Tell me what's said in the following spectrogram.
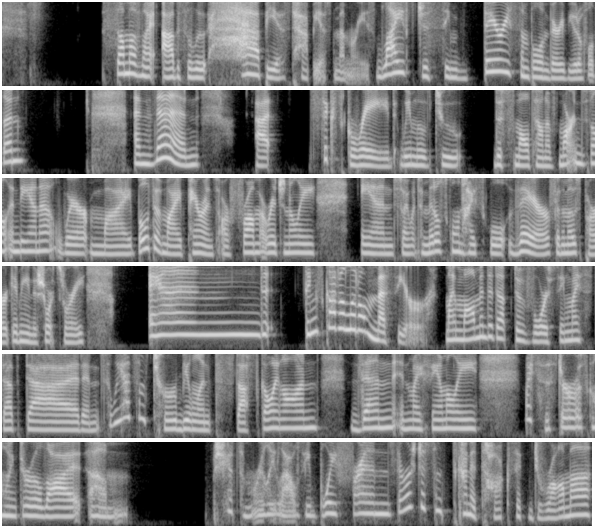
some of my absolute happiest, happiest memories. Life just seemed very simple and very beautiful then. And then at sixth grade, we moved to the small town of Martinsville, Indiana, where my both of my parents are from originally. And so I went to middle school and high school there for the most part, giving you the short story. And things got a little messier. My mom ended up divorcing my stepdad. And so we had some turbulent stuff going on then in my family. My sister was going through a lot. Um, she had some really lousy boyfriends. There was just some kind of toxic drama,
